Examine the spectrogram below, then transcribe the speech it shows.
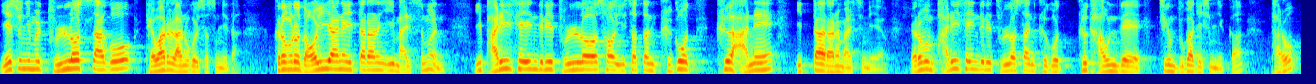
예수님을 둘러싸고 대화를 나누고 있었습니다. 그러므로 너희 안에 있다라는 이 말씀은 이 바리새인들이 둘러서 있었던 그곳 그 안에 있다라는 말씀이에요. 여러분 바리새인들이 둘러싼 그곳 그 가운데 지금 누가 계십니까? 바로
